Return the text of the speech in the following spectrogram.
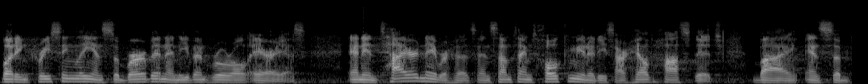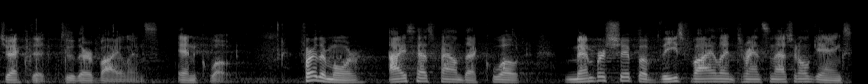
but increasingly in suburban and even rural areas and entire neighborhoods and sometimes whole communities are held hostage by and subjected to their violence, end quote. Furthermore, ICE has found that, quote, membership of these violent transnational gangs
